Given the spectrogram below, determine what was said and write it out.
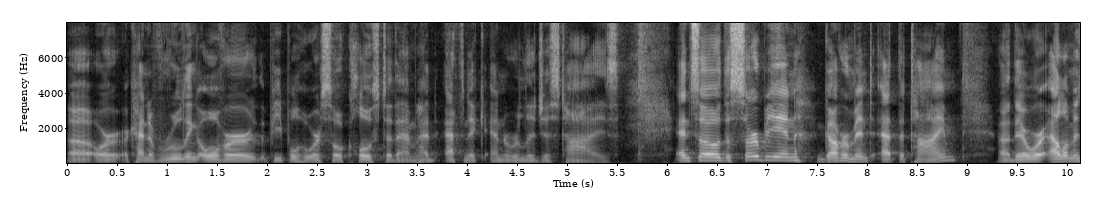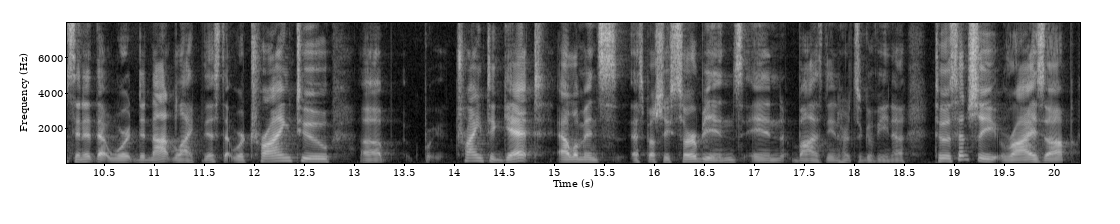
uh, or kind of ruling over the people who were so close to them, had ethnic and religious ties. And so the Serbian government at the time, uh, there were elements in it that were did not like this, that were trying to uh, trying to get elements, especially Serbians in Bosnia and Herzegovina, to essentially rise up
